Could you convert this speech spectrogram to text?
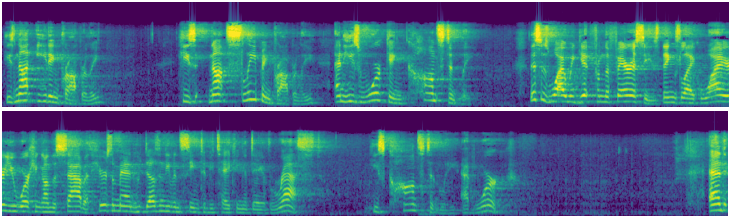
He's not eating properly. He's not sleeping properly. And he's working constantly. This is why we get from the Pharisees things like, Why are you working on the Sabbath? Here's a man who doesn't even seem to be taking a day of rest. He's constantly at work. And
